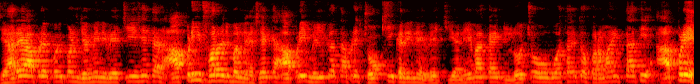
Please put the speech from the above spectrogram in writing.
જ્યારે આપણે કોઈ પણ જમીન વેચીએ છીએ ત્યારે આપણી ફરજ બને છે કે આપણી મિલકત આપણે ચોખ્ખી કરીને વેચીએ અને એમાં કંઈક લોચો ઊભો થાય તો પ્રમાણિકતાથી આપણે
